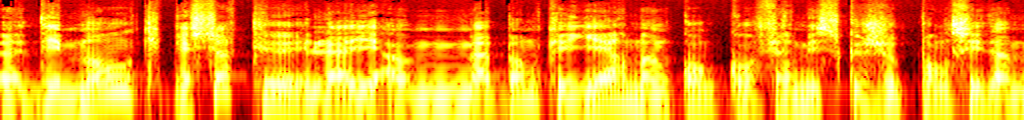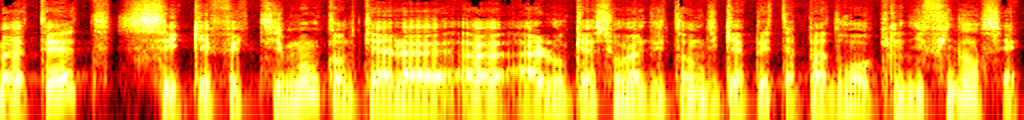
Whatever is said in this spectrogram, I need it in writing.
euh, des manques. Bien sûr que là, ma banque hier m'a encore confirmé ce que je pensais dans ma tête, c'est qu'effectivement, quand tu es à la allocation adulte handicapé, t'as pas droit au crédit financier.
